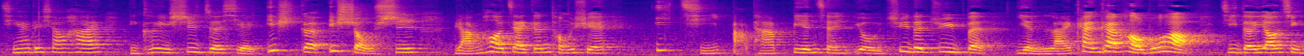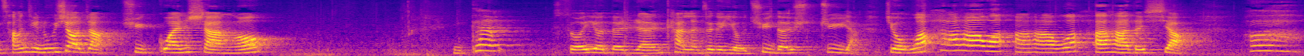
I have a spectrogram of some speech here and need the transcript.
亲爱的小孩，你可以试着写一个一首诗，然后再跟同学一起把它编成有趣的剧本演来看看好不好？记得邀请长颈鹿校长去观赏哦。你看，所有的人看了这个有趣的剧呀，就哇哈哈哇哈哈哇哈哈的笑，啊，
